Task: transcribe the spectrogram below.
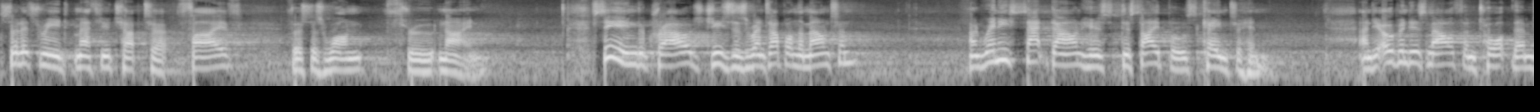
So let's read Matthew chapter 5 verses 1 through 9. Seeing the crowds, Jesus went up on the mountain, and when he sat down, his disciples came to him. And he opened his mouth and taught them,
